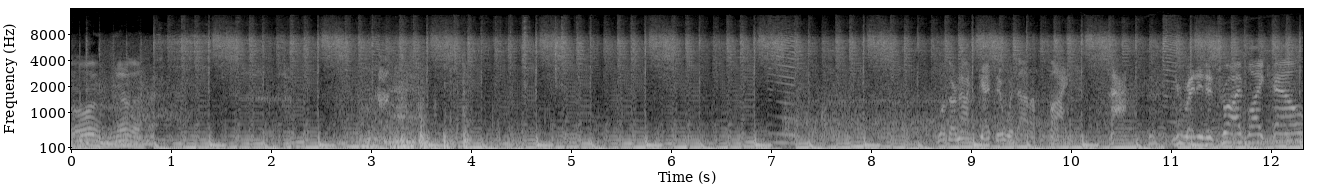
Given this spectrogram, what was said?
Oh, mierda. Well, they're not getting it without a fight. Ha! You ready to drive like hell?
